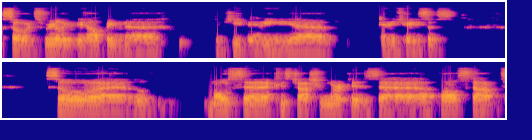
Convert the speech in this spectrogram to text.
so it's really helping uh, to keep any uh, any cases. So uh, most uh, construction work is uh, all stopped,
